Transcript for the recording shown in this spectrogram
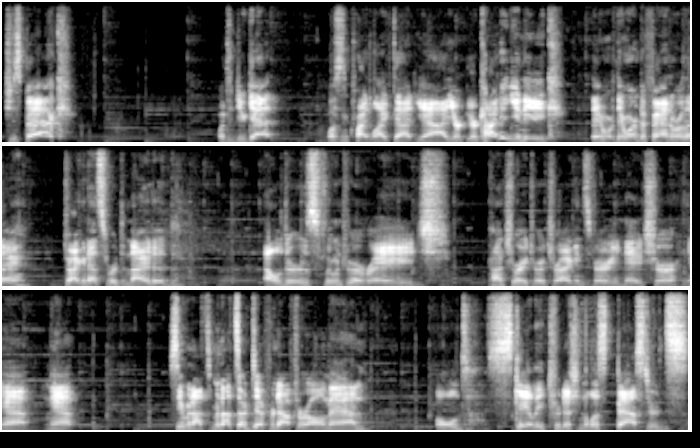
She's back. What did you get? Wasn't quite like that. Yeah, you're, you're kind of unique. They, were, they weren't a fan, were they? Dragonets were denied. Elders flew into a rage. Contrary to a dragon's very nature. Yeah, yeah. See, we're not, we're not so different after all, man. Old, scaly traditionalist bastards.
